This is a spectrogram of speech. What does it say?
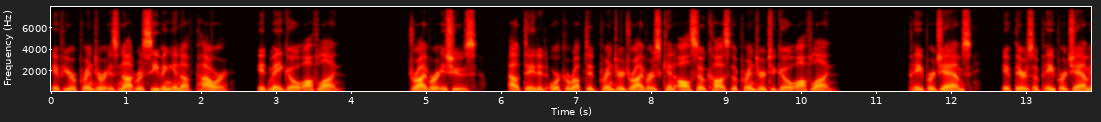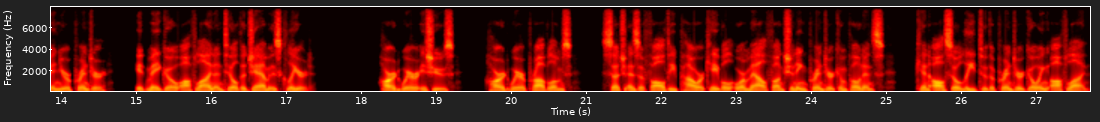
if your printer is not receiving enough power, it may go offline. Driver issues, outdated or corrupted printer drivers can also cause the printer to go offline. Paper jams, if there's a paper jam in your printer, it may go offline until the jam is cleared. Hardware issues, hardware problems, such as a faulty power cable or malfunctioning printer components, can also lead to the printer going offline.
